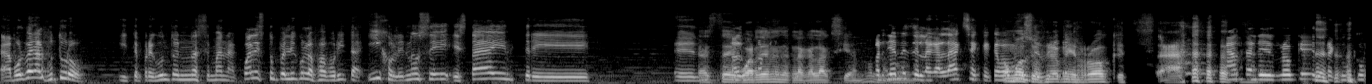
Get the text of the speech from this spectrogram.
A volver al futuro y te pregunto en una semana, ¿cuál es tu película favorita? Híjole, no sé, está entre... Eh, este Guardianes de la Galaxia, ¿no? Guardianes de la Galaxia que acabamos de ¿Cómo sufrió mi Rockets? Ándale, Rockets, como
